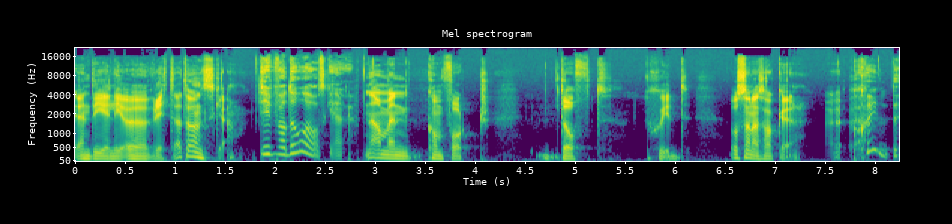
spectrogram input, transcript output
en del i övrigt att önska. Typ vad då, Oskar? Ja, men komfort, doft, skydd och sådana saker. Skydd?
